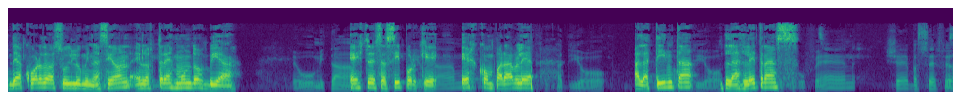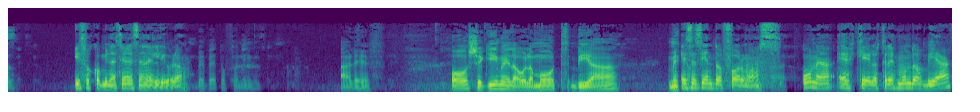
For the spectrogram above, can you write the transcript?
de acuerdo a su iluminación en los tres mundos vía. Esto es así porque es comparable a la tinta, las letras y sus combinaciones en el libro. Es así en dos formas. Una es que los tres mundos Bia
